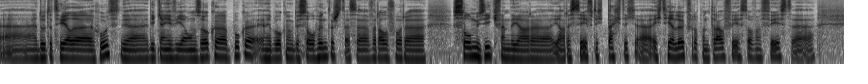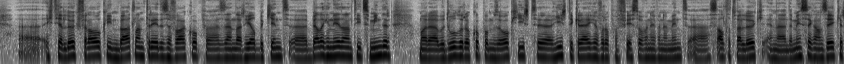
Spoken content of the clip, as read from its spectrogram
Uh, doet het heel uh, goed. Die, kan je via ons ook boeken. En hebben ook nog de Soul Hunters. Dat is vooral voor soulmuziek van de jaren, jaren 70, 80. echt heel leuk voor op een trouwfeest of een feest. Uh, echt heel leuk, vooral ook in het buitenland treden ze vaak op. Uh, ze zijn daar heel bekend. Uh, België en Nederland iets minder, maar we doelen er ook op om ze ook hier te, hier te krijgen voor op een feest of een evenement. Dat is altijd wel leuk en de mensen gaan zeker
